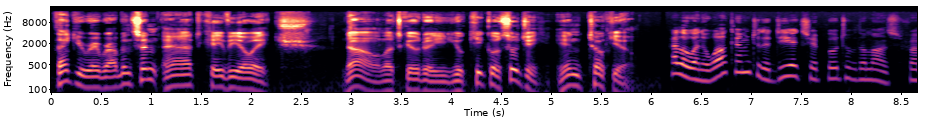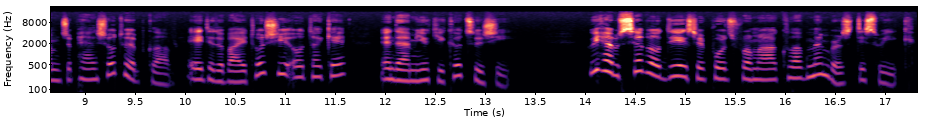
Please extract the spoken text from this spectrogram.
Thank you, Ray Robinson at KVOH. Now let's go to Yukiko Tsuji in Tokyo. Hello and welcome to the DX Report of the Month from Japan Shortwave Club, aided by Toshi Otake, and I'm Yukiko Tsuji. We have several DX reports from our club members this week.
